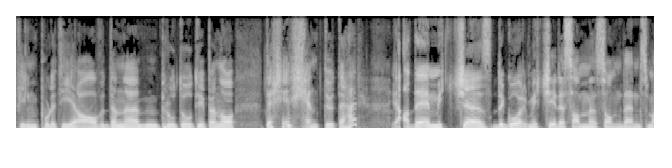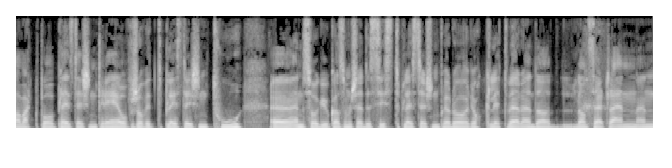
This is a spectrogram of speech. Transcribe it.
filmpolitiet av denne prototypen, og det ser kjent ut, det her. Ja, det er mye Det går mye i det samme som den som har vært på PlayStation 3, og for så vidt PlayStation 2. Eh, en så jo hva som skjedde sist PlayStation prøvde å rocke litt ved det. Da lanserte de en, en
